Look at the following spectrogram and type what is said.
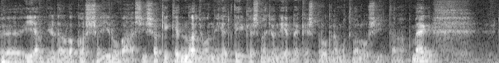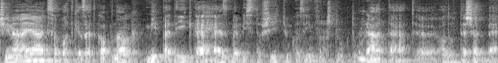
eh, ilyen például a Kassai Rovás is, akik egy nagyon értékes, nagyon érdekes programot valósítanak meg, csinálják, szabad kezet kapnak, mi pedig ehhez bebiztosítjuk az infrastruktúrát, tehát eh, adott esetben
